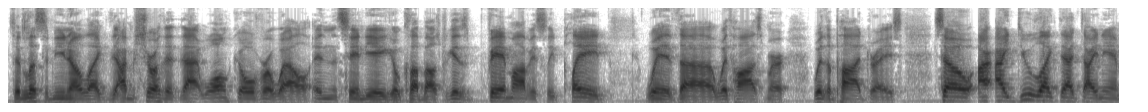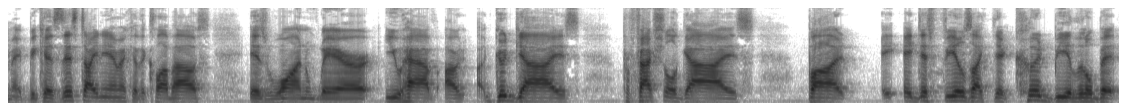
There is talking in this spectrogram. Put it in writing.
said, "Listen, you know, like I'm sure that that won't go over well in the San Diego clubhouse because Pham obviously played." with uh, with Hosmer with the Padres. So I, I, do like that dynamic because this dynamic of the clubhouse is one where you have uh, good guys, professional guys, but it, it, just feels like there could be a little bit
